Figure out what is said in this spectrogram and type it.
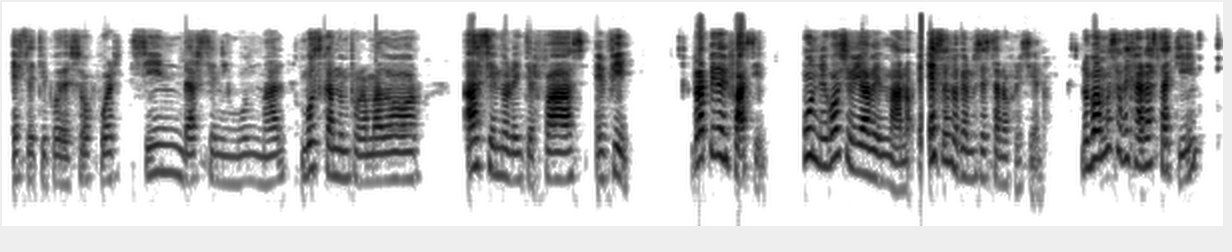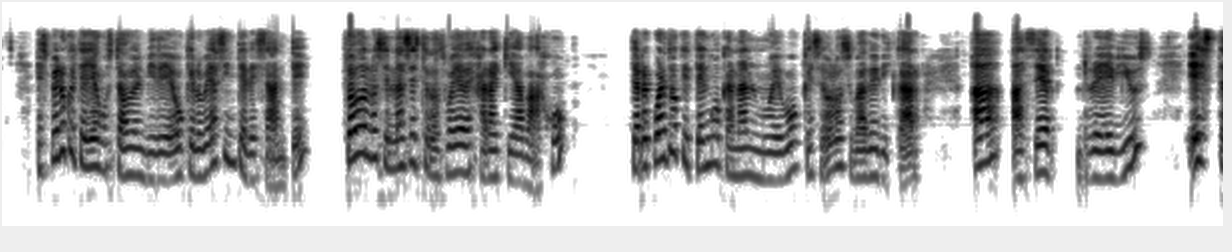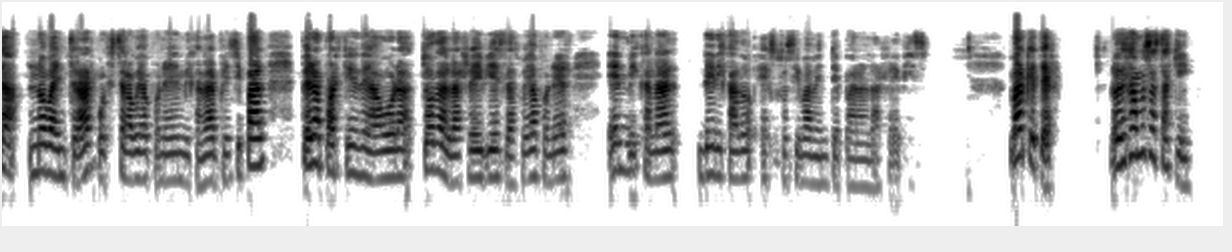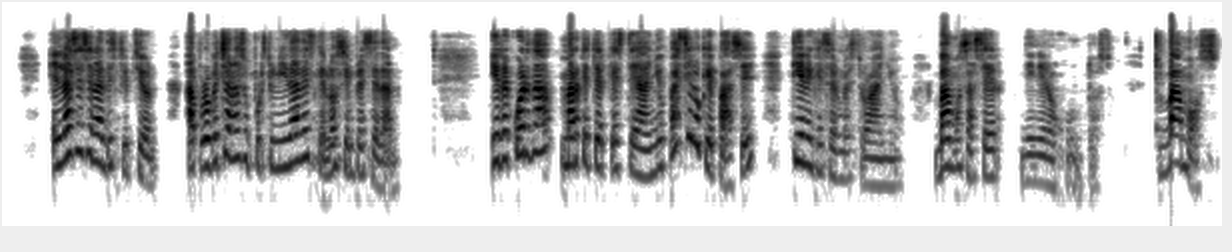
este tipo de software sin darse ningún mal, buscando un programador, haciendo la interfaz, en fin, rápido y fácil. Un negocio llave en mano. Eso es lo que nos están ofreciendo. Lo vamos a dejar hasta aquí. Espero que te haya gustado el video, que lo veas interesante. Todos los enlaces te los voy a dejar aquí abajo. Te recuerdo que tengo canal nuevo que solo se va a dedicar a hacer reviews esta no va a entrar porque esta la voy a poner en mi canal principal, pero a partir de ahora todas las reviews las voy a poner en mi canal dedicado exclusivamente para las reviews. Marketer, lo dejamos hasta aquí. Enlaces en la descripción. Aprovecha las oportunidades que no siempre se dan. Y recuerda, Marketer, que este año, pase lo que pase, tiene que ser nuestro año. Vamos a hacer dinero juntos. ¡Vamos!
